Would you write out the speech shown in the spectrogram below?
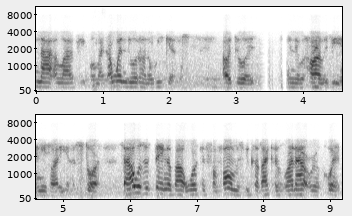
not a lot of people. Like I wouldn't do it on the weekends. I would do it, and there would hardly be anybody in the store. So that was the thing about working from home is because I could run out real quick.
